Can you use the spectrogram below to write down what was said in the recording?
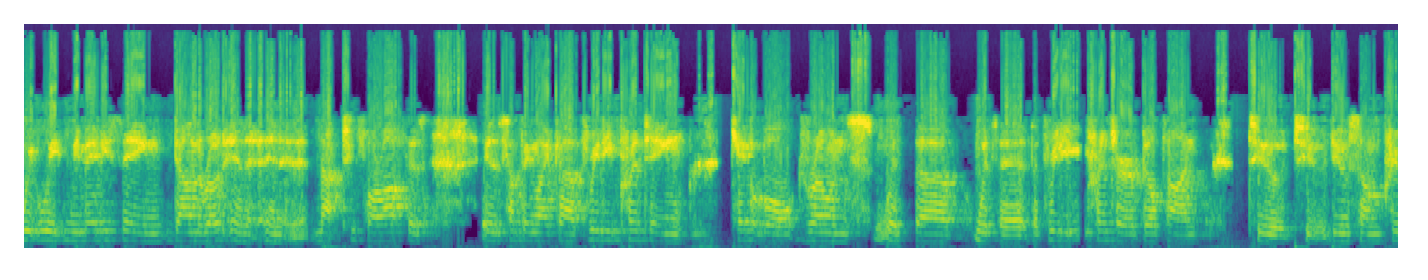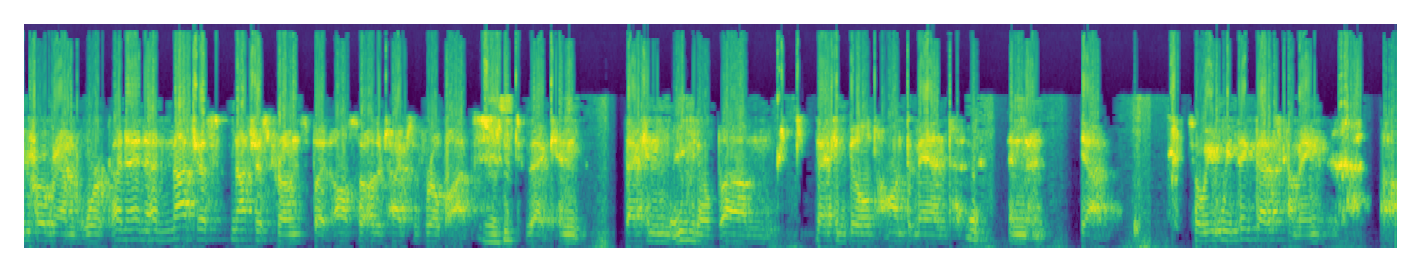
we, we, we may be seeing down the road, in, in, not too far off, is is something like uh, 3D printing capable drones with uh, with the, the 3D printer built on to to do some pre-programmed work, and, and, and not just not just drones, but also other types of robots yes. that can that can you know um, that can build on demand, and yeah. So we, we think that's coming. Um,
